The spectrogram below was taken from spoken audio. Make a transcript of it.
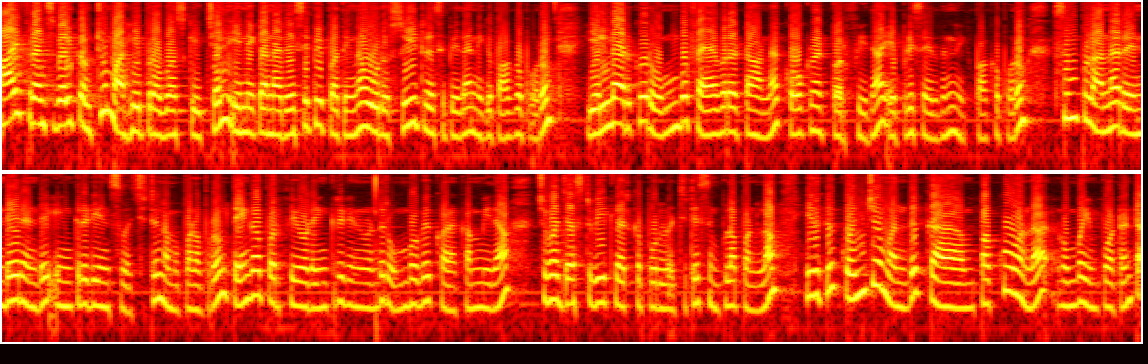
Hi friends welcome to Mahi Prabhas kitchen இன்னைக்கான ரெசிபி பார்த்தீங்கன்னா ஒரு ஸ்வீட் ரெசிபி தான் இன்றைக்கி பார்க்க போகிறோம் எல்லாருக்கும் ரொம்ப ஃபேவரட்டான கோகனட் பர்ஃபி தான் எப்படி செய்கிறதுன்னு இன்றைக்கி பார்க்க போகிறோம் சிம்பிளான ரெண்டே ரெண்டு இன்க்ரீடியன்ஸ் வச்சுட்டு நம்ம பண்ண போகிறோம் தேங்காய் பர்ஃபியோட இன்க்ரீடியன்ட் வந்து ரொம்பவே க கம்மி தான். சும்மா ஜஸ்ட் வீட்டில் இருக்க பொருள் வச்சுட்டு சிம்பிளாக பண்ணலாம். இதுக்கு கொஞ்சம் வந்து க பக்குவம் தான் ரொம்ப இம்பார்ட்டண்ட்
